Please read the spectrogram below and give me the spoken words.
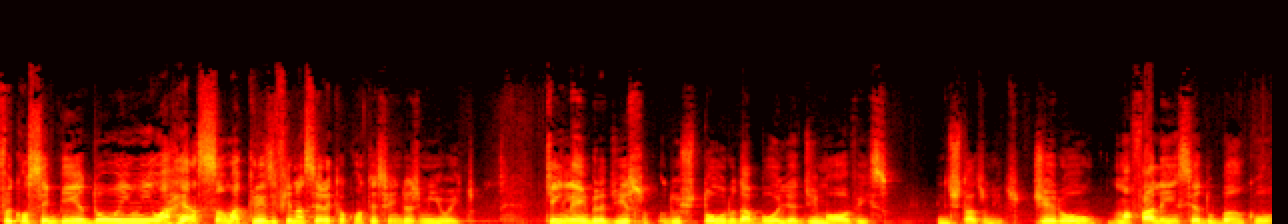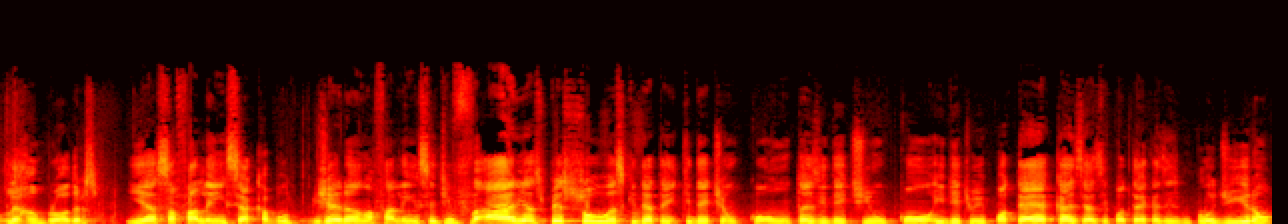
foi concebido em uma reação à crise financeira que aconteceu em 2008. Quem lembra disso, do estouro da bolha de imóveis nos Estados Unidos? Gerou uma falência do banco Lehman Brothers, e essa falência acabou gerando a falência de várias pessoas que, detinham, que detinham contas e detinham, com, e detinham hipotecas, e as hipotecas implodiram.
